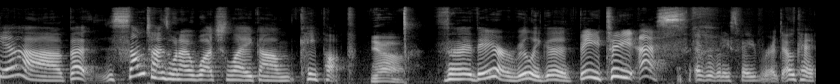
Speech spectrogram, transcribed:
Yeah, but sometimes when I watch like um, K-pop, yeah. they, they are really good. BTS, everybody's favorite. Okay,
